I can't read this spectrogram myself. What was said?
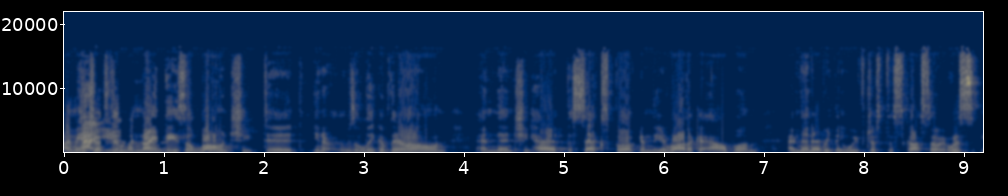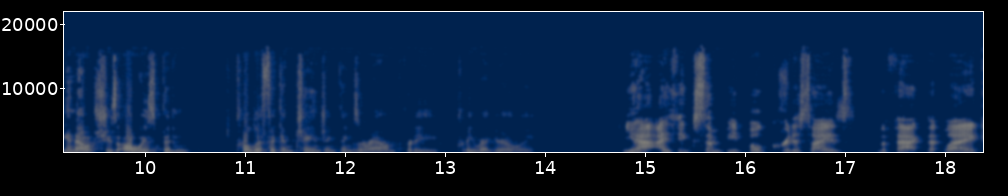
I mean, yeah, just in the '90s alone, she did. You know, it was a League of Their Own, and then she had the Sex Book and the Erotica album, and then everything we've just discussed. So it was, you know, she's always been prolific and changing things around pretty pretty regularly. Yeah, I think some people criticize the fact that like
